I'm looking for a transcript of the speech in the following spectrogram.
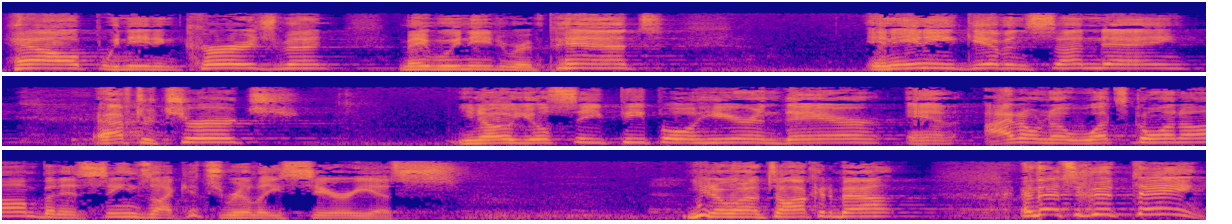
help, we need encouragement, maybe we need to repent. In any given Sunday after church, you know, you'll see people here and there, and I don't know what's going on, but it seems like it's really serious. You know what I'm talking about? And that's a good thing.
